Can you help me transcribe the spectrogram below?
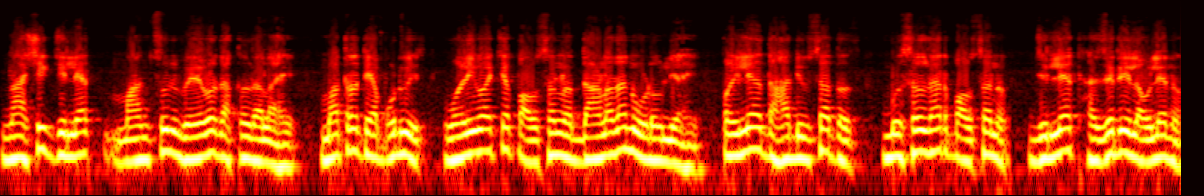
नाशिक जिल्ह्यात मान्सून वेळेवर दाखल झाला आहे. मात्र त्यापूर्वीच वळिवाच्या पावसानं दाणादाण उडवली आहे. पहिल्या दहा दिवसातच मुसळधार पावसानं जिल्ह्यात हजेरी लावल्यानं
